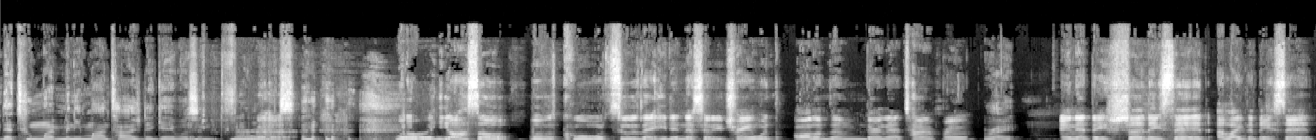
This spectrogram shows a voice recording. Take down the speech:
that two month mini montage they gave us in four months. Well, he also what was cool too is that he didn't necessarily train with all of them during that time frame, right. and that they shut. They said, I like that they said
